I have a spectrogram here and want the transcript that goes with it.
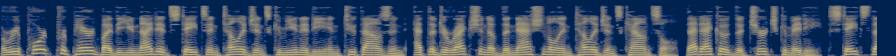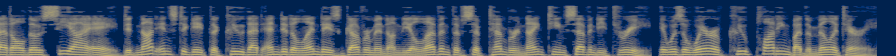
A report prepared by the United States intelligence community in 2000, at the direction of the National Intelligence Council, that echoed the Church Committee, states that although CIA did not instigate the coup that ended Allende's government on of September 1973, it was aware of coup plotting by the military,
